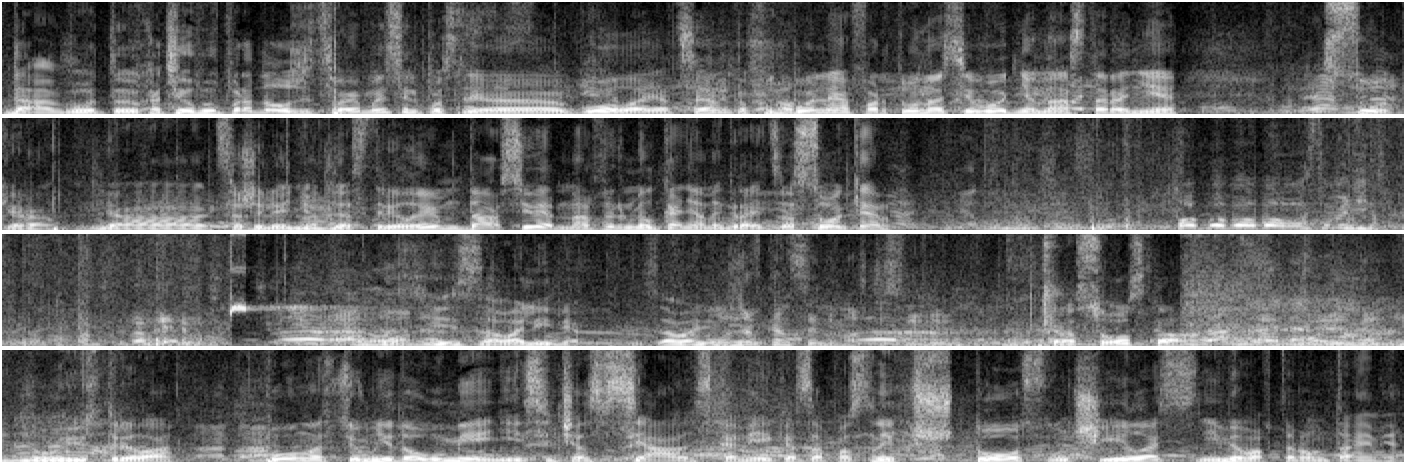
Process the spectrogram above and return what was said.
Да, вот э, хотел бы продолжить свою мысль после э, гола и оценка. Футбольная фортуна сегодня на стороне Сокера, для, к сожалению, для стрелы. Да, все верно, Артур Мелконян играет за Сокер. Но здесь завалили. Завалили. Уже в конце немножко свалили. Красовского. Ну и стрела. Полностью в недоумении сейчас вся скамейка запасных. Что случилось с ними во втором тайме?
